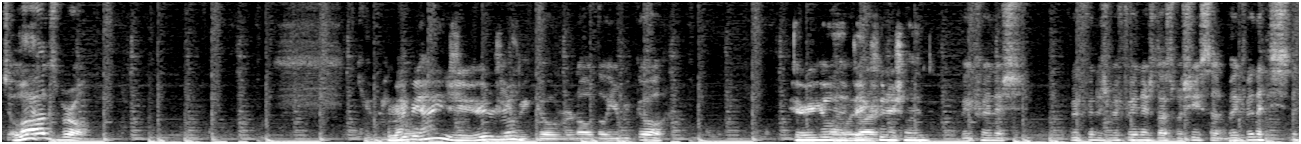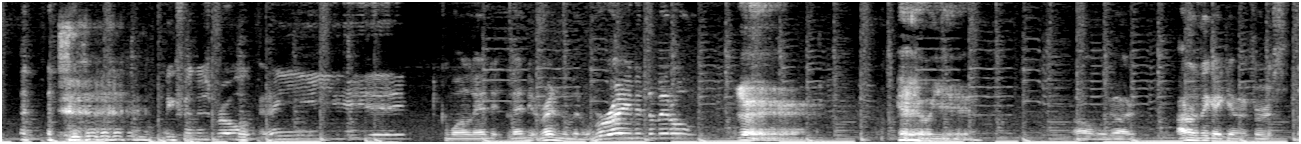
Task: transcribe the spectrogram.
Jalogs, bro! I'm right behind you. You're in Here we go, Ronaldo. Here we go. Here we go. Oh the big finish line. Big finish. Big finish, big finish. That's what she said. Big finish. big finish, bro. Come on, land it. Land it right in the middle. Right in the middle. Yeah. Hell yeah. Oh my god. I don't think I came in first.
